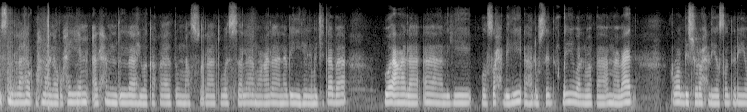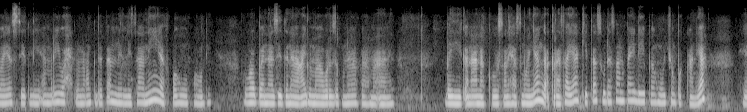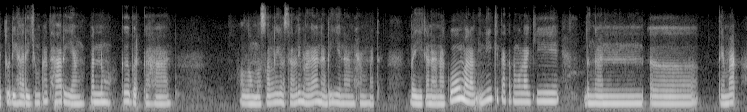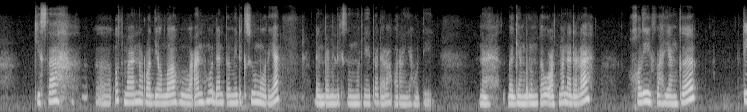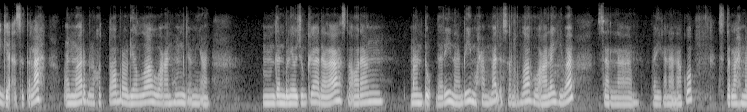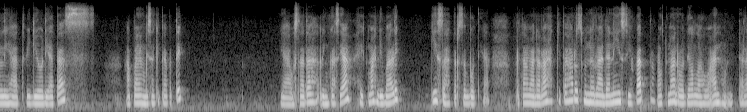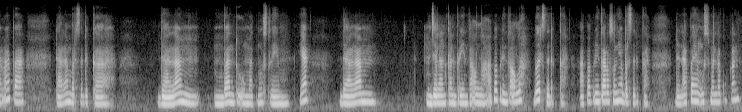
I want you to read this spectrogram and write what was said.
بسم الله الرحمن الرحيم. الحمد لله وكفى ثم الصلاة والسلام على نبيه المجتبى وعلى آله وصحبه أهل الصدق والوفاء. أما بعد رب اشرح لي صدري ويسر لي أمري واحلل عقدة من لساني يفقه قولي. ربنا زدنا علما وارزقنا فهما. آمين. Baik anak-anakku salihah semuanya, nggak kerasa ya kita sudah sampai di penghujung pekan ya. Yaitu di hari Jumat hari yang penuh keberkahan. Allahumma salli wa sallim ala nabiyyina Muhammad. Baik anak-anakku, malam ini kita ketemu lagi dengan uh, tema kisah uh, Utsman radhiyallahu anhu dan pemilik sumur ya. Dan pemilik sumurnya itu adalah orang Yahudi. Nah, bagi yang belum tahu Utsman adalah khalifah yang ke tiga setelah Umar bin Khattab radhiyallahu anhum jami'an. Hmm, dan beliau juga adalah seorang mantu dari Nabi Muhammad sallallahu alaihi wasallam. Baik anak-anakku, setelah melihat video di atas, apa yang bisa kita petik? Ya, Ustazah ringkas ya, hikmah di balik kisah tersebut ya. Pertama adalah kita harus meneladani sifat Utsman radhiyallahu anhu dalam apa? Dalam bersedekah, dalam membantu umat muslim, ya. Dalam menjalankan perintah Allah. Apa perintah Allah? Bersedekah. Apa perintah Rasulnya? Bersedekah. Dan apa yang Utsman lakukan?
